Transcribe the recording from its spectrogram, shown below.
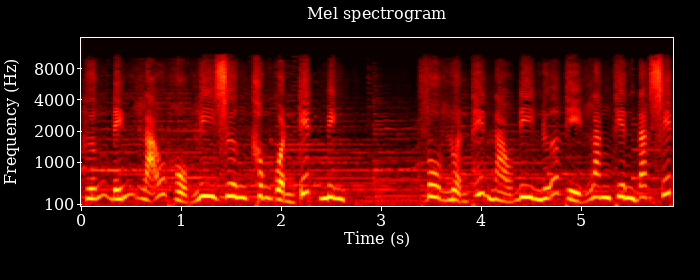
Hướng đến lão hồ ly dương không quần kết minh. Vô luận thế nào đi nữa thì Lăng Thiên đã xếp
